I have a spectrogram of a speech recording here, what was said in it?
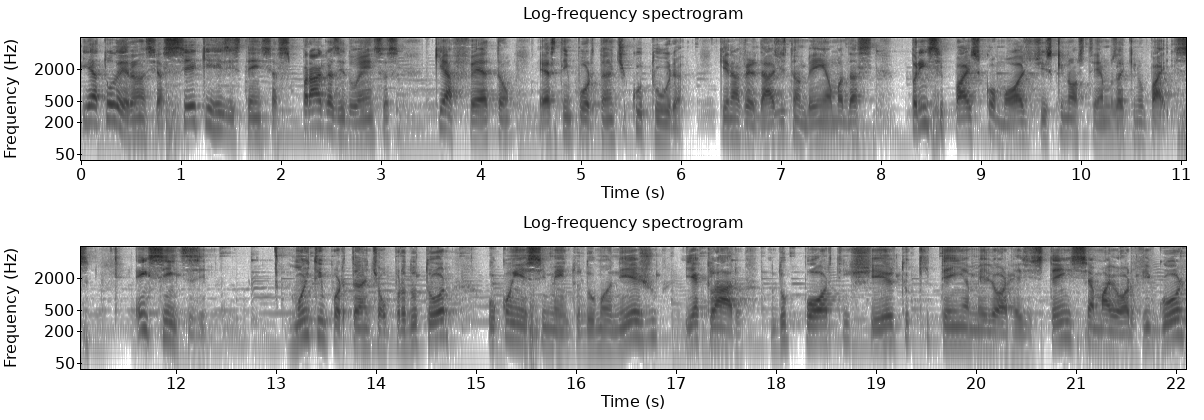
e a tolerância à seca e resistência às pragas e doenças que afetam esta importante cultura, que na verdade também é uma das principais commodities que nós temos aqui no país. Em síntese, muito importante ao produtor o conhecimento do manejo e, é claro, do porte-enxerto que tenha melhor resistência, maior vigor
